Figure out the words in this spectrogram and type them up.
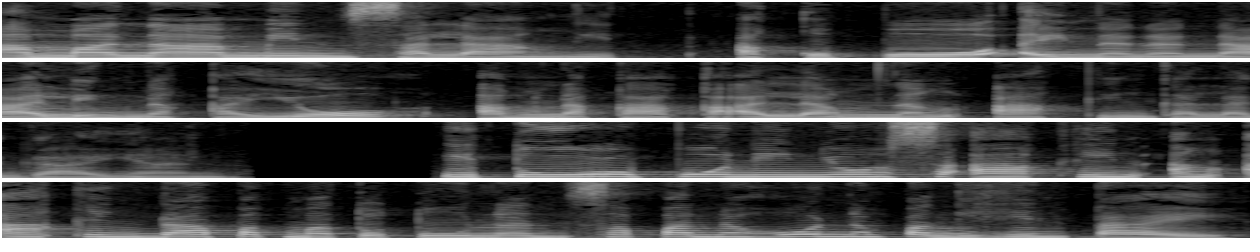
Ama namin sa langit, ako po ay nananalig na kayo ang nakakaalam ng aking kalagayan. Ituro po ninyo sa akin ang aking dapat matutunan sa panahon ng paghihintay.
